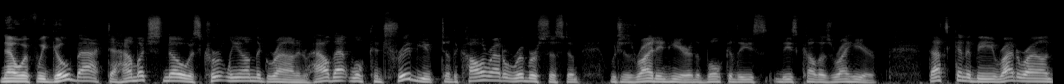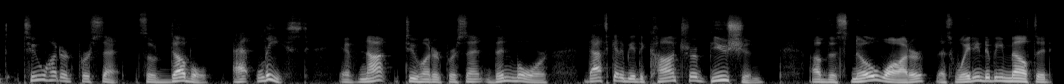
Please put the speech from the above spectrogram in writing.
Now, if we go back to how much snow is currently on the ground and how that will contribute to the Colorado River system, which is right in here, the bulk of these, these colors right here, that's going to be right around 200%. So double at least, if not 200%, then more that's going to be the contribution of the snow water that's waiting to be melted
